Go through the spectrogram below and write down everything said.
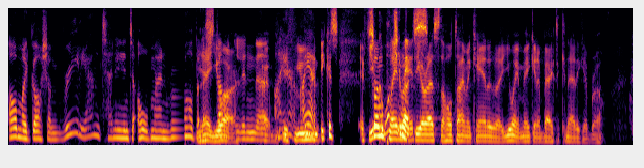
Oh my gosh, I'm really am turning into old man Rob. Yeah, you are. Uh, I if am. you- I am because If you So complain about this- DRS the whole time in Canada, you ain't making it back to Connecticut, bro.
